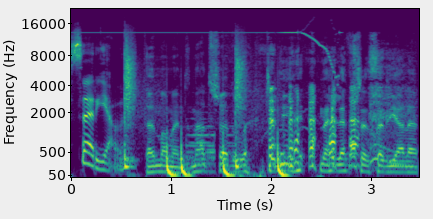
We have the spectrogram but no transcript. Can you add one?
Serial. Ten moment nadszedł, czyli najlepsze seriale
